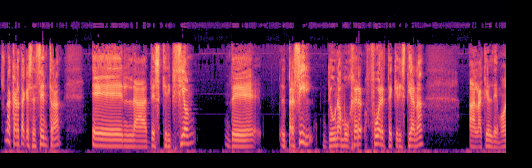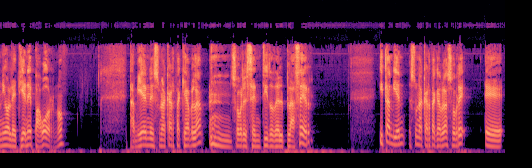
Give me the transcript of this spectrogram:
Es una carta que se centra en la descripción del perfil de una mujer fuerte cristiana a la que el demonio le tiene pavor, ¿no? También es una carta que habla sobre el sentido del placer y también es una carta que habla sobre eh,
